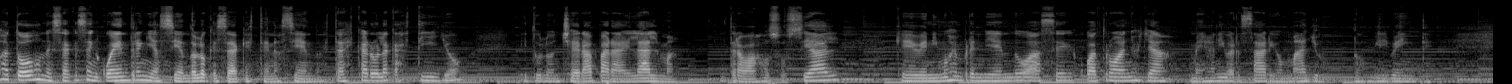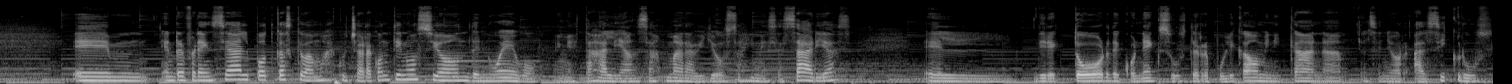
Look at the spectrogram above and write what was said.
A todos donde sea que se encuentren y haciendo lo que sea que estén haciendo. Esta es Carola Castillo y tu lonchera para el alma, el trabajo social que venimos emprendiendo hace cuatro años ya, mes aniversario, mayo 2020. Em, en referencia al podcast que vamos a escuchar a continuación, de nuevo, en estas alianzas maravillosas y necesarias, el director de Conexus de República Dominicana, el señor Alci Cruz,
